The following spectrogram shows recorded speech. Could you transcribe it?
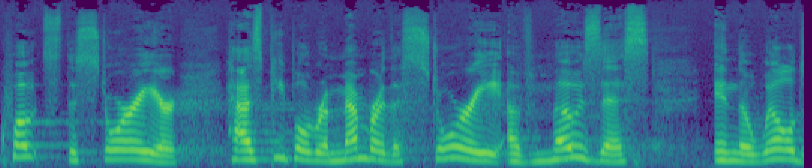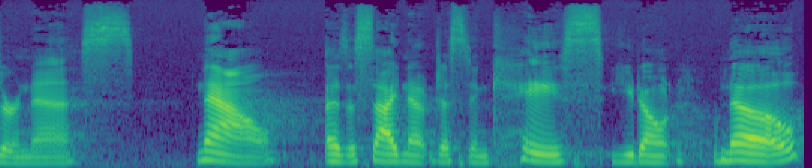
quotes the story or has people remember the story of Moses in the wilderness. Now, as a side note, just in case you don't know,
